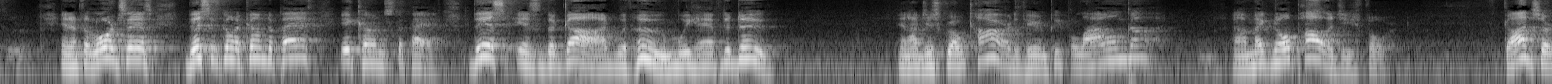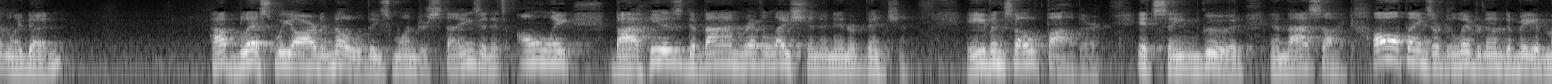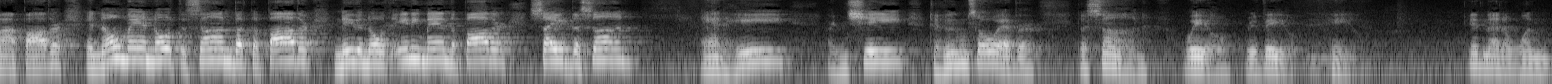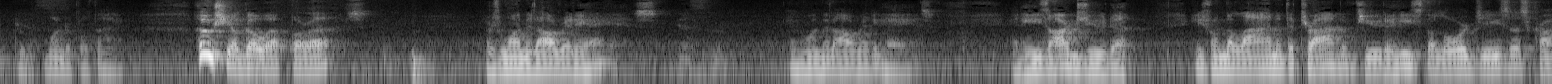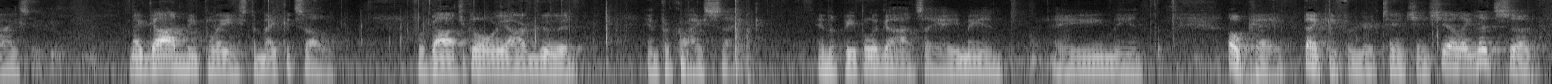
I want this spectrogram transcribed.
And if the Lord says this is going to come to pass, it comes to pass. This is the God with whom we have to do. And I just grow tired of hearing people lie on God. I make no apologies for it. God certainly doesn't. How blessed we are to know these wondrous things, and it's only by His divine revelation and intervention. Even so, Father, it seemed good in thy sight. All things are delivered unto me of my Father, and no man knoweth the Son but the Father, neither knoweth any man the Father save the Son, and he and she to whomsoever the Son will reveal him. Isn't that a wonderful, wonderful thing? Who shall go up for us? There's one that already has. And one that already has. And he's our Judah. He's from the line of the tribe of Judah. He's the Lord Jesus Christ. May God be pleased to make it so. For God's glory, our good, and for Christ's sake. And the people of God say, Amen. Amen. Okay, thank you for your attention. Shelley, let's uh,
